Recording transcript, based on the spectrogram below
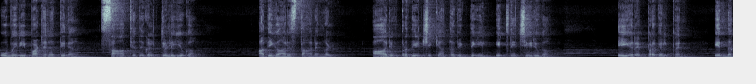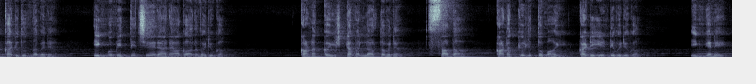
ഉപരി പഠനത്തിന് സാധ്യതകൾ തെളിയുക. അധികാരസ്ഥാനങ്ങൾ ആരും പ്രതീക്ഷിക്കാത്ത വ്യക്തിയിൽ എത്തിച്ചേരുക. ഏറെ പ്രഗത്ഭൻ എന്ന് കരുതുന്നവന് എങ്ങും എത്തിച്ചേരാനാകാതെ വരിക. കണക്ക് ഇഷ്ടമല്ലാത്തവന് സദാ കണക്കെഴുത്തുമായി കഴിയേണ്ടി വരിക. ഇങ്ങനെ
